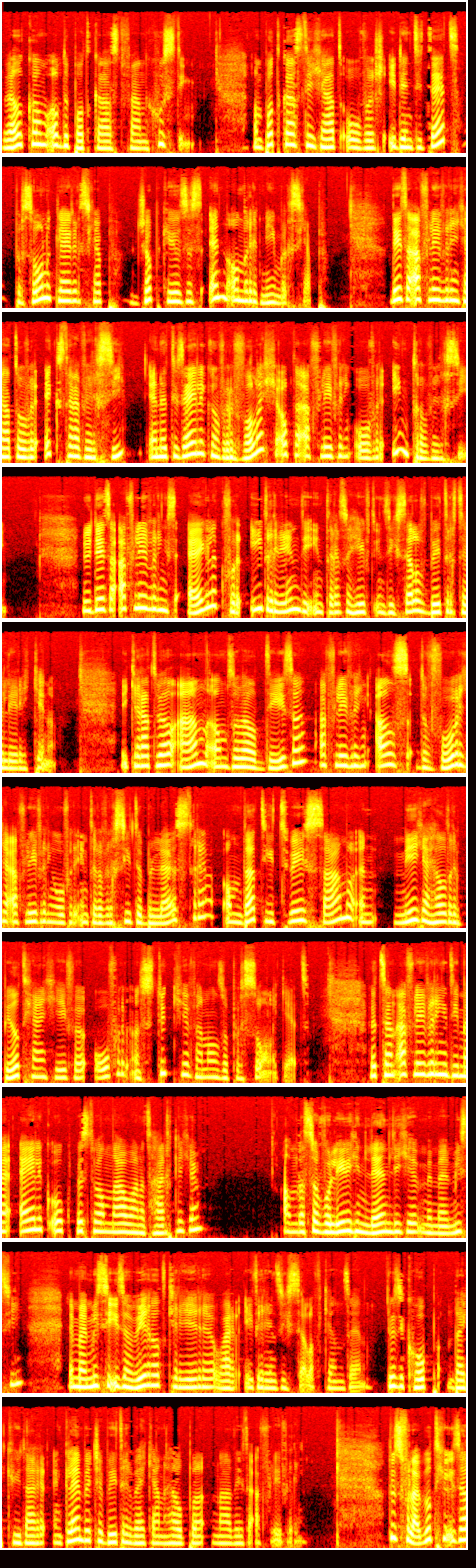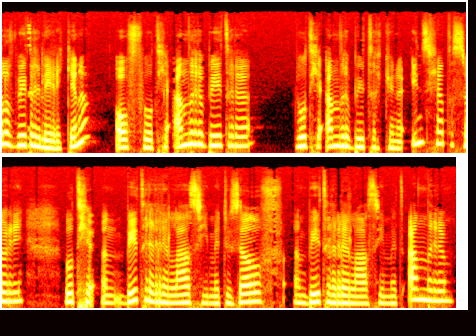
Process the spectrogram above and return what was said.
Welkom op de podcast van Goesting. Een podcast die gaat over identiteit, persoonlijk leiderschap, jobkeuzes en ondernemerschap. Deze aflevering gaat over extraversie en het is eigenlijk een vervolg op de aflevering over introversie. Nu, deze aflevering is eigenlijk voor iedereen die interesse heeft in zichzelf beter te leren kennen. Ik raad wel aan om zowel deze aflevering als de vorige aflevering over introversie te beluisteren, omdat die twee samen een mega helder beeld gaan geven over een stukje van onze persoonlijkheid. Het zijn afleveringen die mij eigenlijk ook best wel nauw aan het hart liggen, omdat ze volledig in lijn liggen met mijn missie. En mijn missie is een wereld creëren waar iedereen zichzelf kan zijn. Dus ik hoop dat ik u daar een klein beetje beter bij kan helpen na deze aflevering. Dus voilà, wilt je jezelf beter leren kennen? Of wilt je anderen betere Wilt je anderen beter kunnen inschatten? Sorry. Wilt je een betere relatie met jezelf, een betere relatie met anderen?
